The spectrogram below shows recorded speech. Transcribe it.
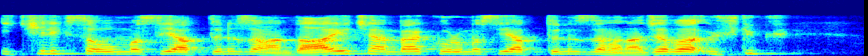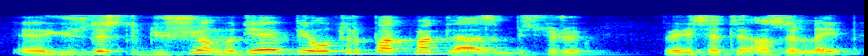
ikilik savunması yaptığınız zaman, daha iyi çember koruması yaptığınız zaman acaba üçlük e, yüzdesi de düşüyor mu diye bir oturup bakmak lazım bir sürü veri seti hazırlayıp.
